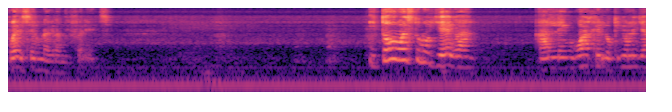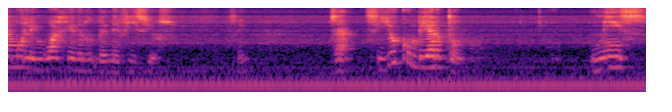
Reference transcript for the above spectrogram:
Puede ser una gran diferencia. Y todo esto nos llega al lenguaje, lo que yo le llamo lenguaje de los beneficios. O sea, si yo convierto mis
